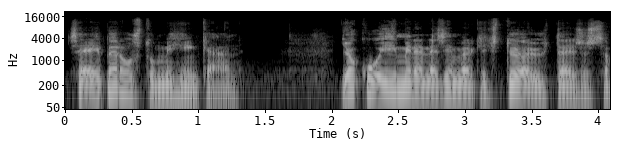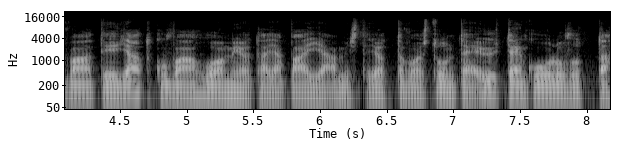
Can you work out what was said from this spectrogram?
Se ei perustu mihinkään. Joku ihminen esimerkiksi työyhteisössä vaatii jatkuvaa huomiota ja pajaamista, jotta voisi tuntea yhteenkuuluvuutta,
